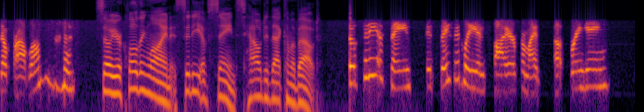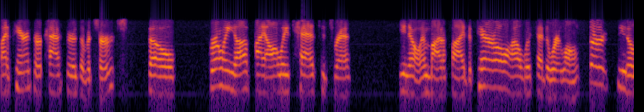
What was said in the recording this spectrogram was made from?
No problem. So, your clothing line, City of Saints, how did that come about? so, City of Saints, it's basically inspired from my upbringing. My parents are pastors of a church. So, growing up, I always had to dress, you know, in modified apparel. I always had to wear long skirts, you know,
